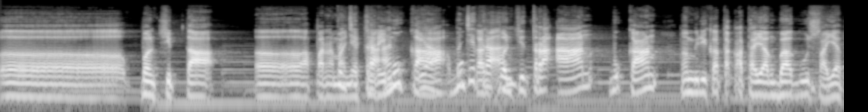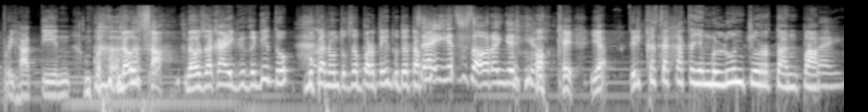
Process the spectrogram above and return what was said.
uh, pencipta uh, apa namanya cari muka, ya, bukan pencitraan, bukan memilih kata-kata yang bagus. Saya prihatin, nggak usah, nggak usah kayak gitu-gitu. Bukan untuk seperti itu, tetapi saya ingat seseorang jadi. Oke, okay, ya. Jadi kata-kata yang meluncur tanpa Baik.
